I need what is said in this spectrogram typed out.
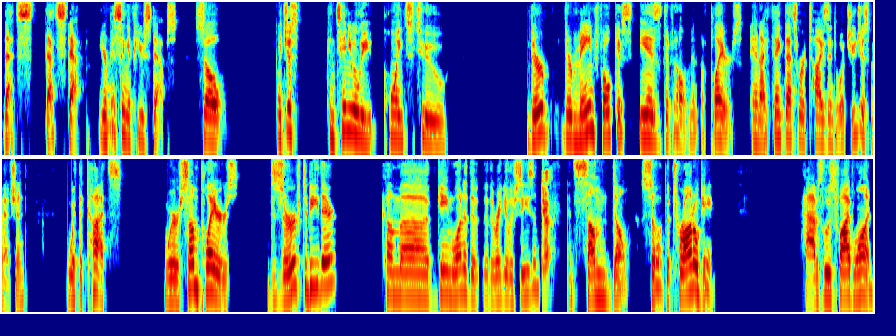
that's that step. You're missing a few steps. So it just continually points to their their main focus is development of players. And I think that's where it ties into what you just mentioned with the cuts, where some players deserve to be there come uh, game one of the the regular season, yeah. and some don't. So the Toronto game, Habs lose five one.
